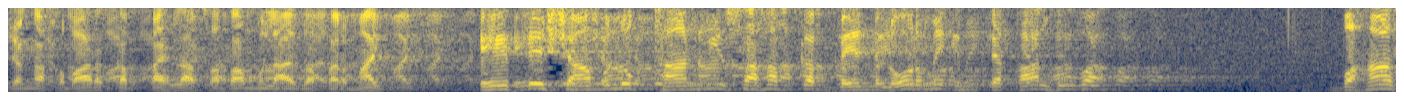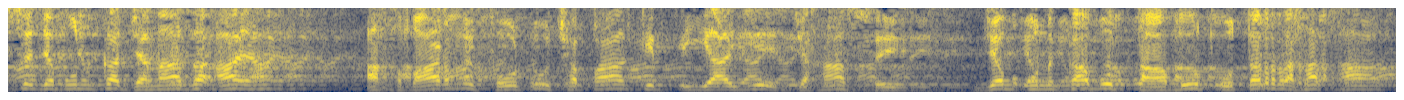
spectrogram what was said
جنگ اخبار کا پہلا صفحہ ملاحظہ فرمائی۔ احت شامل تھانوی صاحب کا بنگلور میں انتقال ہوا۔ وہاں سے جب ان کا جنازہ آیا اخبار میں فوٹو چھپا کہ پی آئی اے جہاں سے جب ان کا وہ تابوت اتر رہا تھا،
